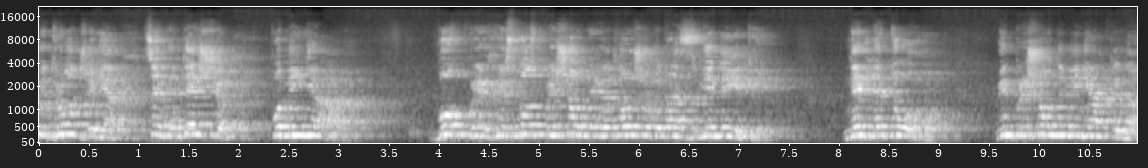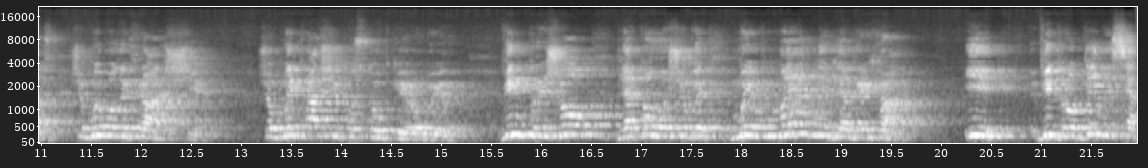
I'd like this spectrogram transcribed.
відродження це не те, що поміняло. Бог Христос прийшов не для того, щоб нас змінити. Не для того. Він прийшов не міняти нас, щоб ми були кращі, щоб ми кращі поступки робили. Він прийшов для того, щоб ми вмерли для гріха і відродилися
